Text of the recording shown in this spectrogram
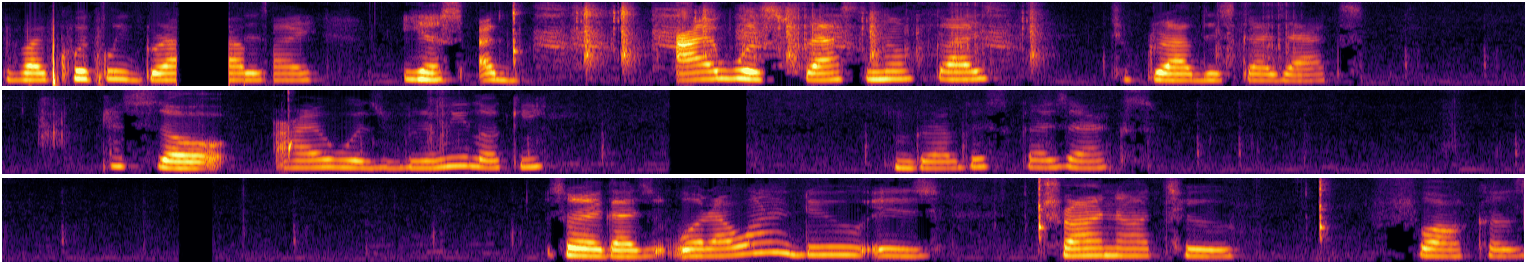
If I quickly grab this guy, yes, I I was fast enough, guys, to grab this guy's axe. So I was really lucky and grab this guy's axe. So yeah guys, what I want to do is try not to fall cause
